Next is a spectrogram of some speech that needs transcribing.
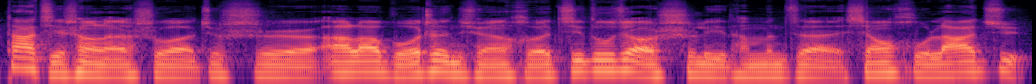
大体上来说，就是阿拉伯政权和基督教势力他们在相互拉锯。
